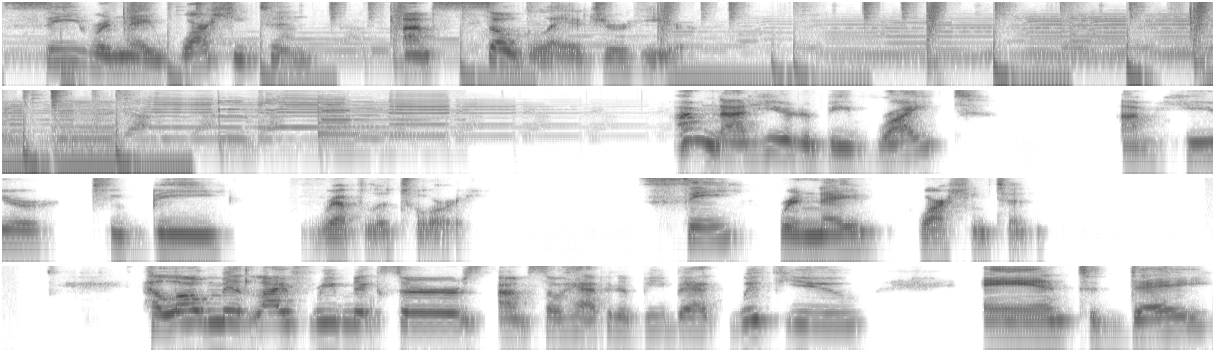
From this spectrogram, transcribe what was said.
C. René Washington. I'm so glad you're here. I'm not here to be right. I'm here to be revelatory. C. René Washington. Hello, Midlife Remixers. I'm so happy to be back with you and today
